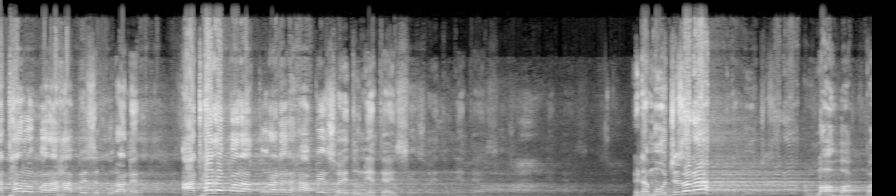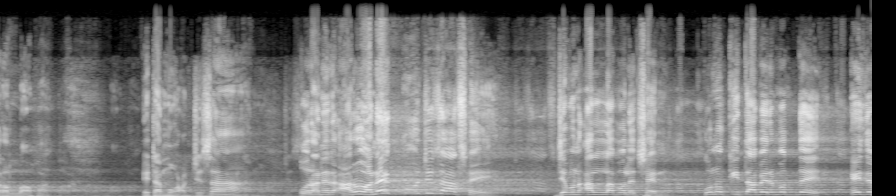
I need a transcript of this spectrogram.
আঠারো পারা হাফেজ কোরআনের, আঠারো পারা কোরআনের হাফেজ হয়ে দুনিয়াতে আইছে। এটা মজিজা না? আল্লাহ আকবর, আল্লাহ এটা মজিজা। কোরআনের আরও অনেক মজিজা আছে। যেমন আল্লাহ বলেছেন কোন কিতাবের মধ্যে এই যে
